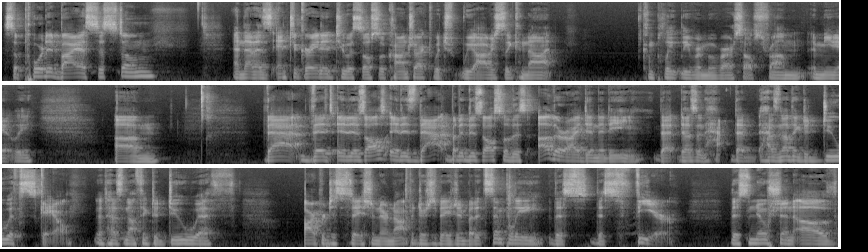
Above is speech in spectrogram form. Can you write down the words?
supported by a system and that is integrated to a social contract, which we obviously cannot completely remove ourselves from immediately. Um, that that it is also it is that, but it is also this other identity that doesn't ha- that has nothing to do with scale. That has nothing to do with our participation or not participation, but it's simply this this fear, this notion of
